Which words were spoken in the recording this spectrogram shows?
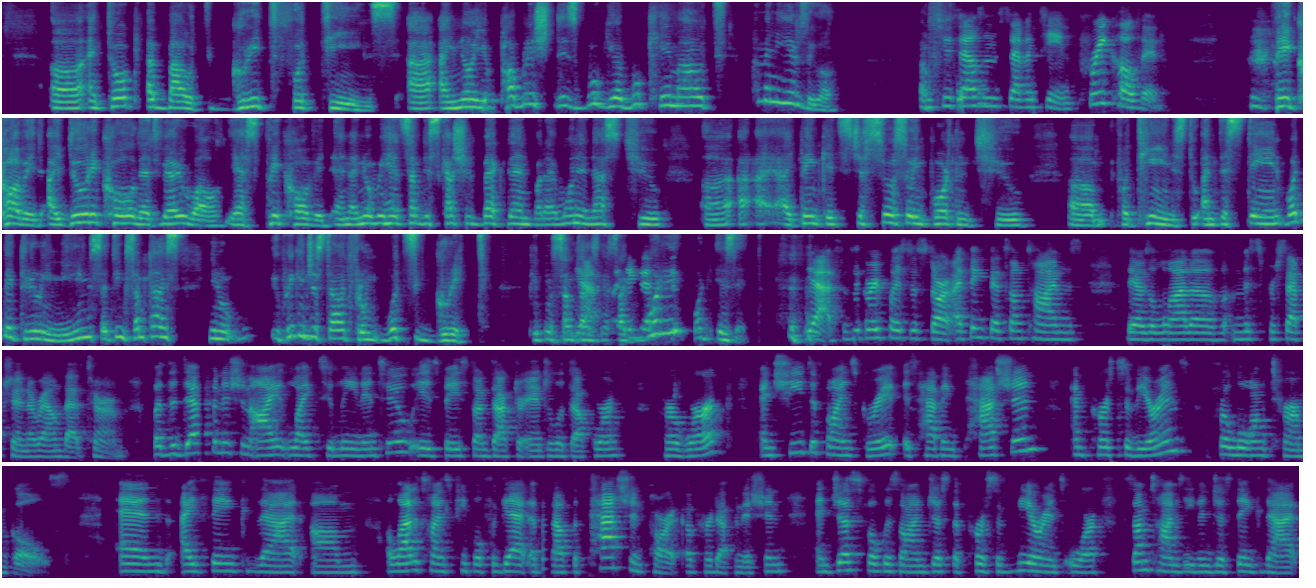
uh, and talk about grit for teens. Uh, I know you published this book. Your book came out how many years ago? In 2017, pre-COVID. Pre-COVID, I do recall that very well. Yes, pre-COVID, and I know we had some discussion back then, but I wanted us to. Uh, I, I, think it's just so so important to um, for teens to understand what that really means. I think sometimes you know if we can just start from what's grit people sometimes get like what is, what is it? Yes it's a great place to start. I think that sometimes there's a lot of misperception around that term but the definition i like to lean into is based on dr angela duckworth her work and she defines grit as having passion and perseverance for long-term goals. And i think that um, a lot of times people forget about the passion part of her definition and just focus on just the perseverance or sometimes even just think that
